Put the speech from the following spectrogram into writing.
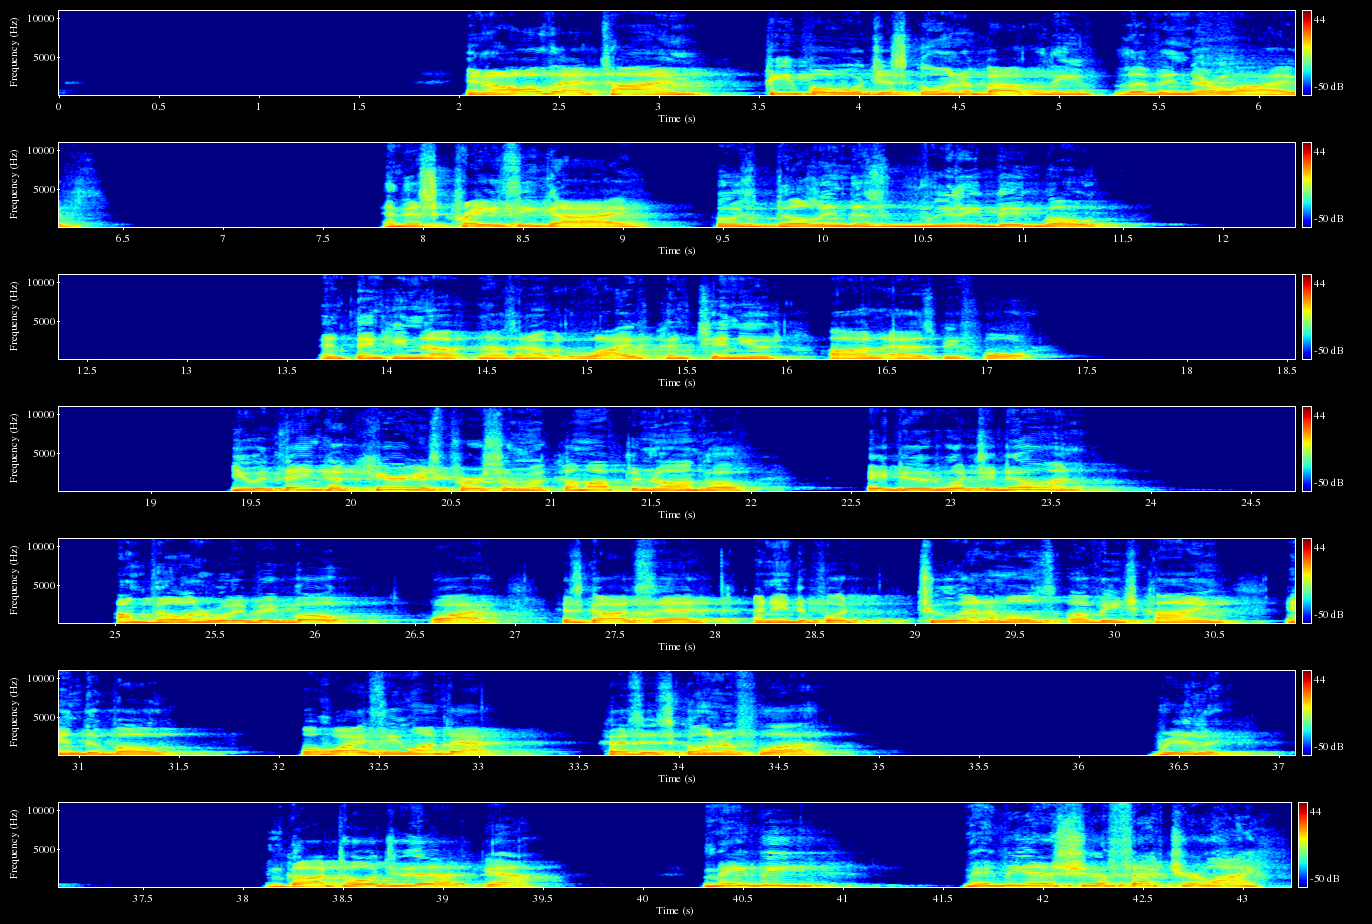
And all that time, people were just going about living their lives. And this crazy guy who was building this really big boat and thinking nothing of it, life continued on as before. You would think a curious person would come up to Noah and go, Hey, dude, what you doing? I'm building a really big boat. Why? Because God said, I need to put two animals of each kind in the boat. Well, why does he want that? Because it's going to flood. Really? And God told you that? Yeah. Maybe, maybe it should affect your life.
